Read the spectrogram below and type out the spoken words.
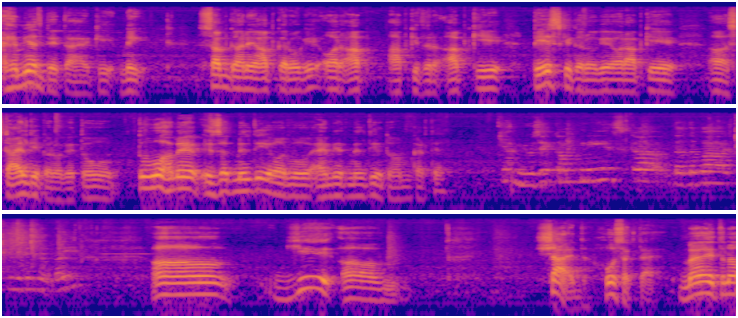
अहमियत देता है कि नहीं सब गाने आप करोगे और आप आपकी तरह आपकी टेस्ट के करोगे और आपके स्टाइल के करोगे तो तो वो हमें इज़्ज़त मिलती है और वो अहमियत मिलती है तो हम करते हैं। क्या म्यूज़िक कंपनीज़ का दबदबा ये अ, शायद हो सकता है। मैं इतना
